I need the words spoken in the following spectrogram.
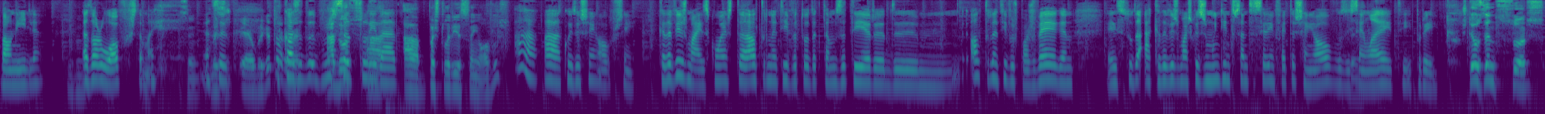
baunilha, adoro ovos também. Sim, mas seja, é obrigatório. por causa é? da versatilidade. Há, há pastelaria sem ovos? Ah, há coisas sem ovos, sim. Cada vez mais, com esta alternativa toda que estamos a ter de hum, alternativas para os vegan, isso tudo, há cada vez mais coisas muito interessantes a serem feitas sem ovos e sem leite e por aí. Os teus antecessores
